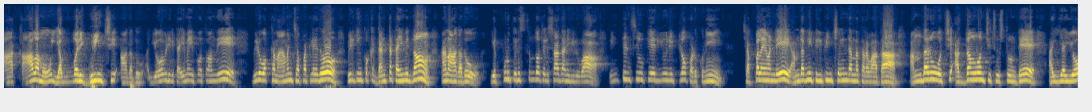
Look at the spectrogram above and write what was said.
ఆ కాలము ఎవ్వరి గురించి ఆగదు. అయ్యో వీడికి టైం అయిపోతోంది. వీడు ఒక్క నామం చెప్పట్లేదు. వీడికి ఇంకొక గంట టైం ఇద్దాం అని ఆగదు. ఎప్పుడు తెలుస్తుందో తెలుసా దాని విలువ? ఇంటెన్సివ్ కేర్ యూనిట్లో పడుకుని చెప్పలేమండి అందరినీ పిలిపించేయండి అన్న తర్వాత అందరూ వచ్చి అద్దంలోంచి చూస్తుంటే అయ్యయ్యో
